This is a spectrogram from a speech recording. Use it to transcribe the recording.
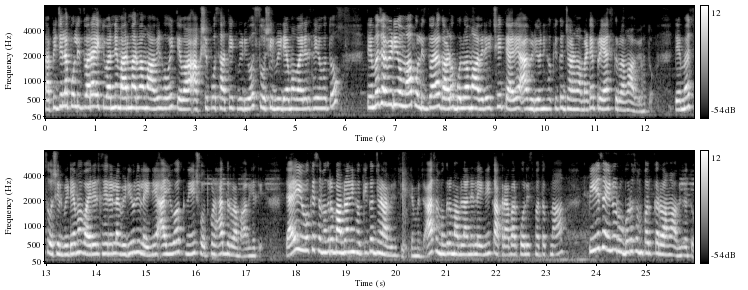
તાપી જિલ્લા પોલીસ દ્વારા એક યુવાનને માર મારવામાં આવેલ હોય તેવા આક્ષેપો સાથે એક વીડિયો સોશિયલ મીડિયામાં વાયરલ થયો હતો. તેમજ આ વિડીયોમાં પોલીસ દ્વારા ગાળો બોલવામાં આવી રહી છે ત્યારે આ વિડીયોની હકીકત જાણવા માટે પ્રયાસ કરવામાં આવ્યો હતો. તેમજ સોશિયલ મીડિયામાં વાયરલ થઈ રહેલા વિડીયોને લઈને આ યુવકને શોધખોળ હાથ ધરવામાં આવી હતી. ત્યારે યુવકે સમગ્ર મામલાની હકીકત જણાવી હતી. તેમજ આ સમગ્ર મામલાને લઈને કાકરાપાર પોલીસ મથકના પીએસઆઈનો રૂબરૂ સંપર્ક કરવામાં આવ્યો હતો.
